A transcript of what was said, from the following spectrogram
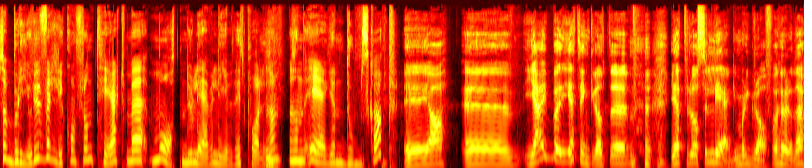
Så blir du veldig konfrontert med måten du lever livet ditt på, liksom. Med sånn egen dumskap. Eh, ja. Eh, jeg, bare, jeg tenker at eh, Jeg tror også legen blir glad for å høre det.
